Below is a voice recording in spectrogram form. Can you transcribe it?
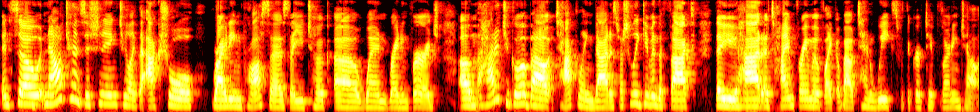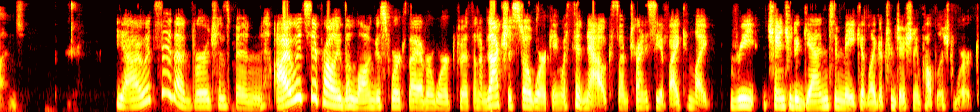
and so now transitioning to like the actual writing process that you took uh, when writing verge um, how did you go about tackling that especially given the fact that you had a time frame of like about 10 weeks with the grip tape learning challenge yeah, I would say that Verge has been, I would say probably the longest work that I ever worked with. And I'm actually still working with it now because I'm trying to see if I can like re change it again to make it like a traditionally published work.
